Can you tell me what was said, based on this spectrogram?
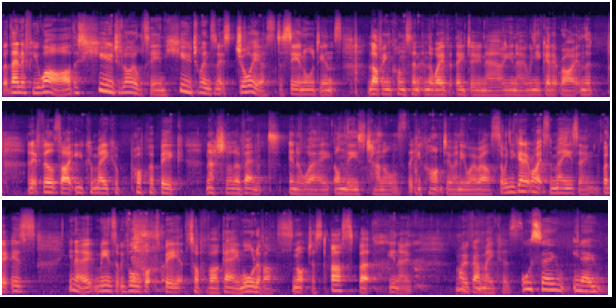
But then, if you are, there's huge loyalty and huge wins, and it's joyous to see an audience loving content in the way that they do now. You know, when you get it right, and the, and it feels like you can make a proper big national event in a way on these channels that you can't do anywhere else. So when you get it right, it's amazing. But it is, you know, it means that we've all got to be at the top of our game, all of us, not just us, but you know, program makers. Also, you know,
